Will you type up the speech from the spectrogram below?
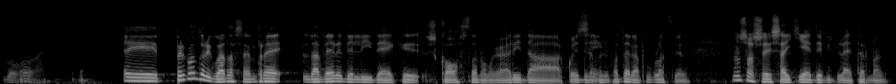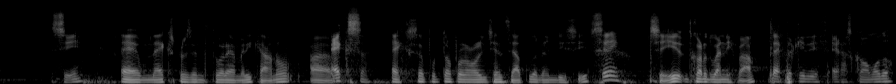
Boh, vabbè. E per quanto riguarda sempre l'avere delle idee che scostano magari da quelle della Sì. maggior parte della popolazione, non so se sai chi è David Letterman. Sì. È un ex presentatore americano. eh, Ex. ex, purtroppo l'hanno licenziato dall'NBC. Sì. Sì, ancora due anni fa. Beh, perché era scomodo.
